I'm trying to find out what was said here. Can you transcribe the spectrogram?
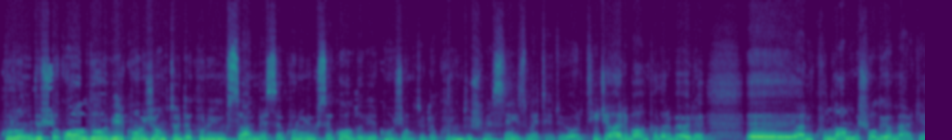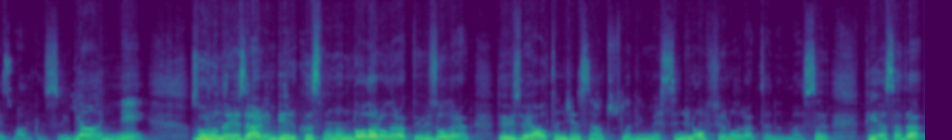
kurun düşük olduğu bir konjonktürde kurun yükselmesi, kurun yüksek olduğu bir konjonktürde kurun düşmesine hizmet ediyor. Ticari bankaları böyle e, yani kullanmış oluyor Merkez Bankası. Yani zorunlu rezervin bir kısmının dolar olarak, döviz olarak, döviz veya altın cinsinden tutulabilmesinin opsiyon olarak tanınması piyasada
